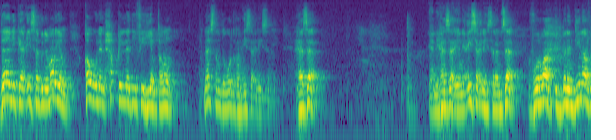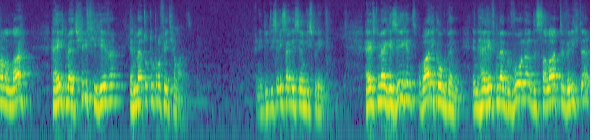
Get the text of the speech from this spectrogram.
ذلك عيسى بن مريم قول الحق الذي فيه يمترون. لا يستند the word van Isa عليه السلام. هذا يعني هذا يعني عيسى عليه السلام. ذا voorwaar ik ben een dienaar van Allah hij heeft mij het schrift gegeven en En dit is Isa al die spreekt. Hij heeft mij gezegend waar ik ook ben. En hij heeft mij bevolen de salat te verrichten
